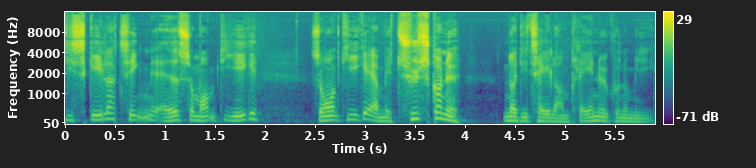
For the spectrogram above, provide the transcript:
de skiller tingene ad, som om de ikke, som om de ikke er med tyskerne, når de taler om planøkonomi.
